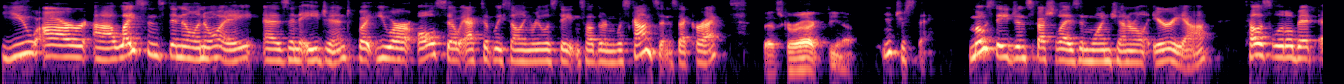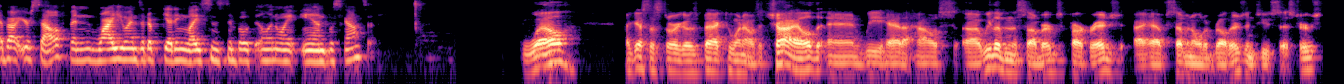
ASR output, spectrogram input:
you are uh, licensed in Illinois as an agent, but you are also actively selling real estate in southern Wisconsin. Is that correct? That's correct, Dina. Interesting. Most agents specialize in one general area. Tell us a little bit about yourself and why you ended up getting licensed in both Illinois and Wisconsin. Well, I guess the story goes back to when I was a child and we had a house. Uh, we lived in the suburbs, Park Ridge. I have seven older brothers and two sisters,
